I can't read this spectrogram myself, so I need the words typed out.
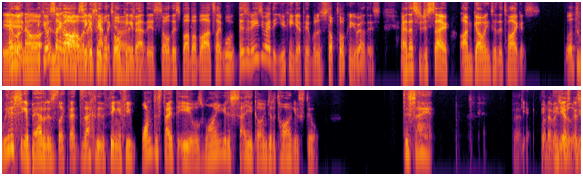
yeah. and look, no, if you're saying, guy, "Oh, I'm sick of people talking coach, about this, all this, blah blah blah," it's like, well, there's an easy way that you can get people to stop talking about this, and that's to just say, "I'm going to the Tigers." Well, the weirdest thing about it is like that's exactly the thing. If you wanted to stay at the Eels, why don't you just say you're going to the Tigers still? Just say it. But Yeah, whatever. he's He has, really as,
